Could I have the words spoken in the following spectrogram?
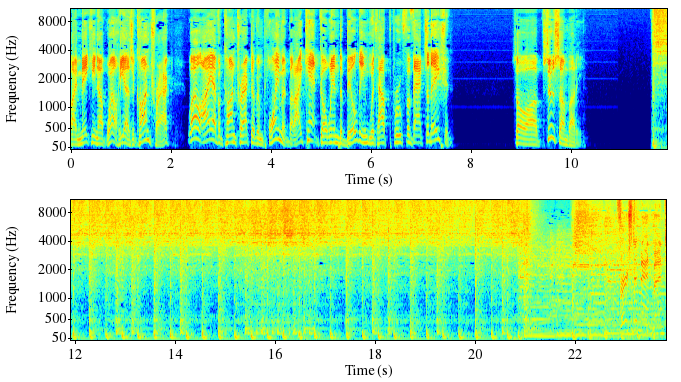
by making up, well, he has a contract. Well, I have a contract of employment, but I can't go in the building without proof of vaccination. So uh, sue somebody. First Amendment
